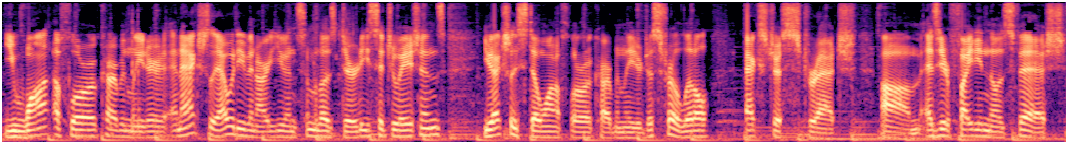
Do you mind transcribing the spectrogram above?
you want a fluorocarbon leader. And actually, I would even argue in some of those dirty situations, you actually still want a fluorocarbon leader just for a little extra stretch um, as you're fighting those fish.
